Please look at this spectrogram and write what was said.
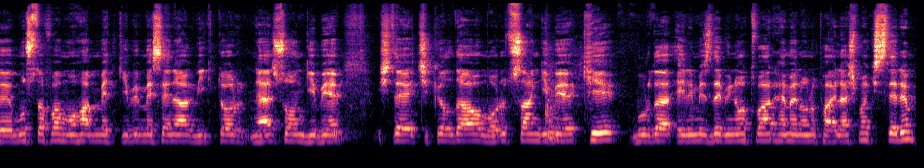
e, Mustafa Muhammed gibi, mesela Victor Nelson gibi, işte Çıkıldao, Morutsan gibi ki burada elimizde bir not var hemen onu paylaşmak isterim.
